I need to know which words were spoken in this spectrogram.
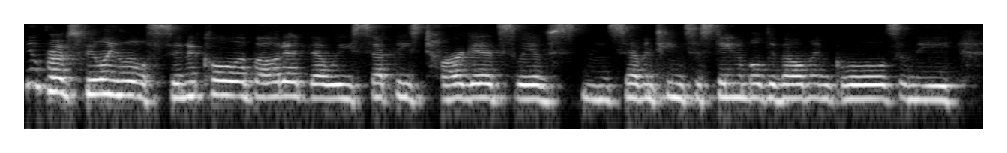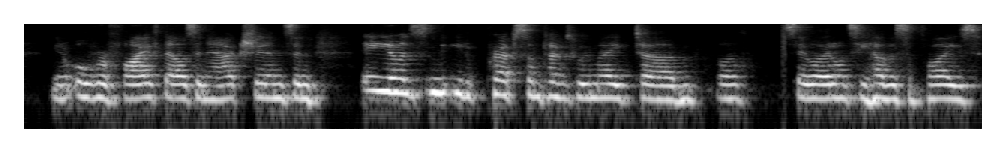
you know, perhaps feeling a little cynical about it that we set these targets. We have 17 sustainable development goals and the, you know, over 5,000 actions. And you know, you know, perhaps sometimes we might um, well, say, well, I don't see how this applies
